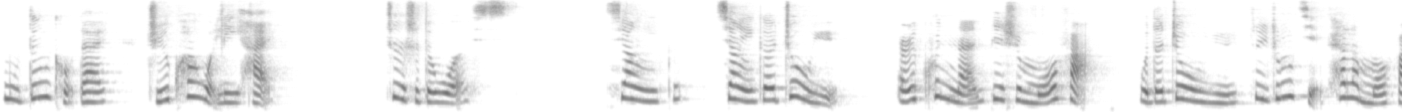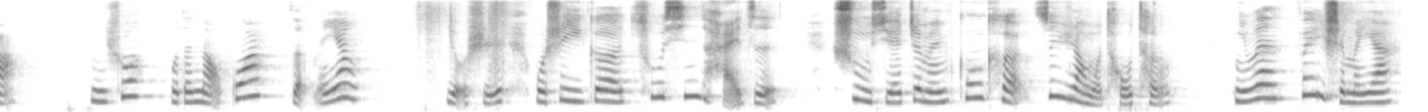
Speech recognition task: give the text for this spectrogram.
目瞪口呆，直夸我厉害。这时的我像一个像一个咒语，而困难便是魔法。我的咒语最终解开了魔法。你说我的脑瓜怎么样？有时我是一个粗心的孩子，数学这门功课最让我头疼。你问为什么呀？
